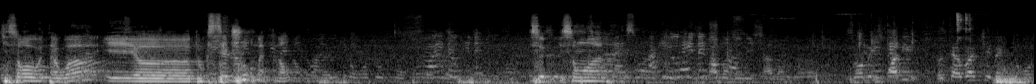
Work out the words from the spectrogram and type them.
qui sont à Ottawa, et euh, donc 7 jours maintenant. Ils sont, Ils ont Ottawa, Québec, Toronto.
